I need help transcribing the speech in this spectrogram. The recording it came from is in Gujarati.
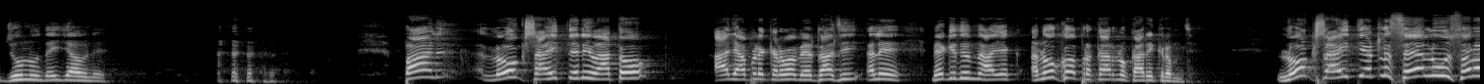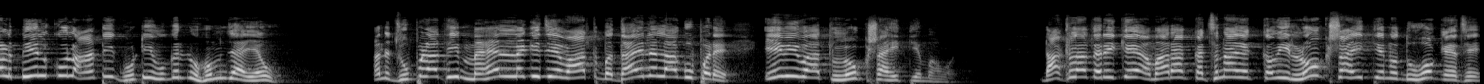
જૂનું દઈ જાઓ ને. પણ લોક સાહિત્યની વાતો આજ આપણે કરવા બેઠા છીએ અને મેં કીધું આ એક અનોખો પ્રકારનો કાર્યક્રમ છે. લોક સાહિત્ય એટલે સહેલું, સરળ, બિલકુલ આંટી ઘૂંટી વગરનું સમજાય એવું. અને ઝૂંપડાથી મહેલ લગી જે વાત બધાને લાગુ પડે, એવી વાત લોક સાહિત્યમાં હોય. દાખલા તરીકે અમારા કચ્છના એક કવિ લોક સાહિત્યનો દુહો કહે છે,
